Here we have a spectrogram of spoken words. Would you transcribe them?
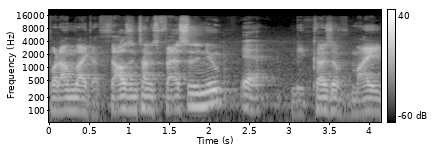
but I'm like a thousand times faster than you yeah. Because of my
